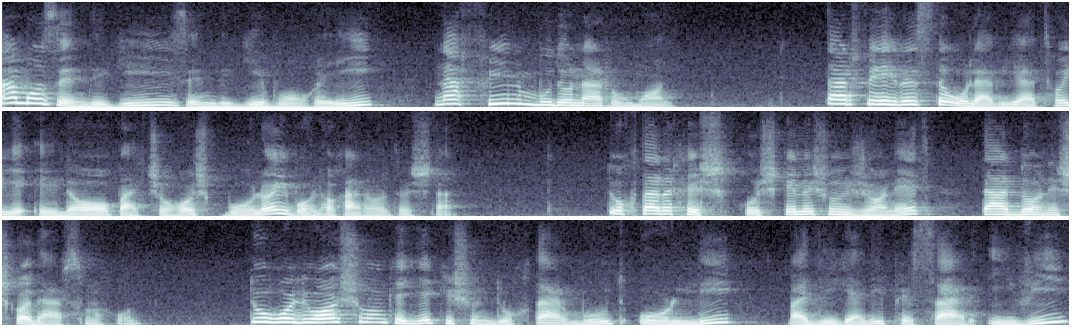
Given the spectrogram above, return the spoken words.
اما زندگی زندگی واقعی نه فیلم بود و نه رمان. در فهرست اولویت های الا بچه هاش بالای بالا قرار داشتن. دختر خوشگلشون جانت در دانشگاه درس می‌خوند. دو قلوهاشون که یکیشون دختر بود اورلی و دیگری پسر ایوی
